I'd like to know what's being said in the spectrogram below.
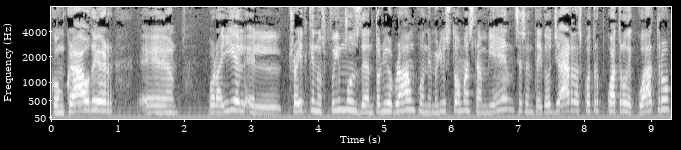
con Crowder. Eh, por ahí el, el, trade que nos fuimos de Antonio Brown con Demarius Thomas también, 62 yardas, 4, 4 de 4.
